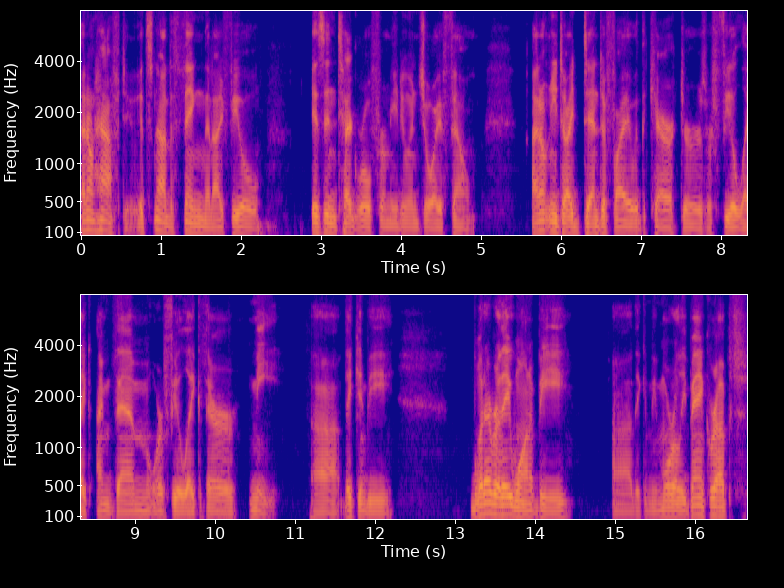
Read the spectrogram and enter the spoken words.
I don't have to. It's not a thing that I feel is integral for me to enjoy a film. I don't need to identify with the characters or feel like I'm them or feel like they're me. Uh, they can be whatever they want to be. Uh, they can be morally bankrupt.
